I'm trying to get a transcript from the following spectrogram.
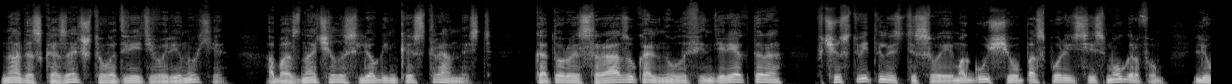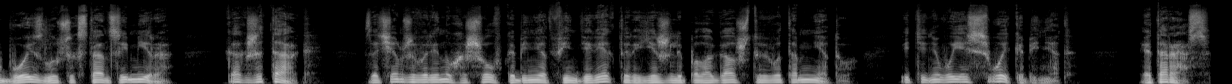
Надо сказать, что в ответе Варенухи обозначилась легонькая странность, которая сразу кольнула финдиректора в чувствительности своей, могущего поспорить с сейсмографом любой из лучших станций мира. Как же так? Зачем же Варенуха шел в кабинет финдиректора, ежели полагал, что его там нету? Ведь у него есть свой кабинет. Это раз.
